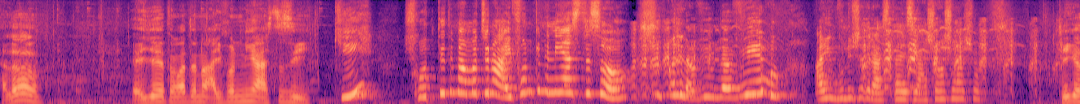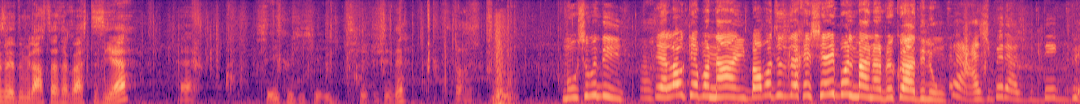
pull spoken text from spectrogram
হ্যালো এই যে তোমার জন্য আইফোন নিয়ে আসতেছি। সত্যি তুমি আমার জন্য আইফোন কিনে নিয়ে আসতেছো? লাভ ইউ লাভ ইউ আমি বুনির সাথে রাস্তায় আছি আসো আসো আসো। ঠিক আছে তুমি রাস্তায় থাকো আসতেছি হ্যাঁ? হ্যাঁ। সেই খুশি সেই। সেই খুশি দে মৌসুমী এলাও কে আবার নাই? বাবা যদি দেখে সেই বল মার মারবে কয়া দিলুম। আসবে আসবে দেখবে।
